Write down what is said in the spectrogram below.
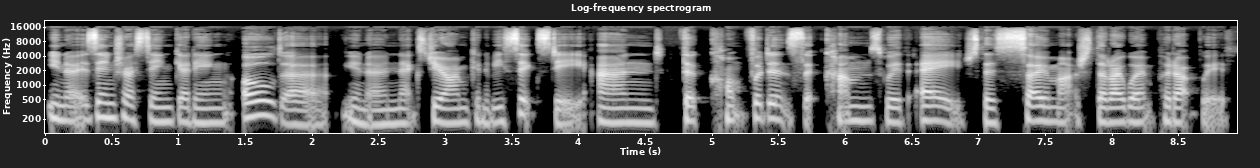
you know, it's interesting getting older. You know, next year I'm going to be 60, and the confidence that comes with age, there's so much that I won't put up with.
